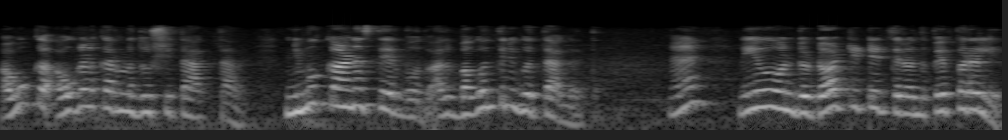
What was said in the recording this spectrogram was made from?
ಅವಕ್ಕೆ ಅವುಗಳ ಕರ್ಮ ದೂಷಿತ ಆಗ್ತಾವೆ. ನಿಮಗ್ ಕಾಣಿಸ್ತಾ ಇರ್ಬೋದು. ಅದು ಭಗವಂತನಿಗೆ ಗೊತ್ತಾಗುತ್ತೆ. ಆ ನೀವು ಒಂದು ಡಾಟ್ ಇಟ್ಟಿರ್ತೀರ ಒಂದು ಪೇಪರಲ್ಲಿ.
